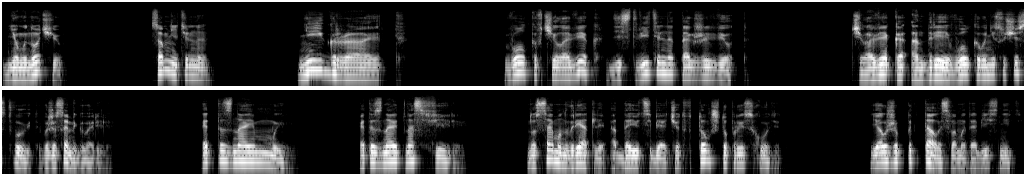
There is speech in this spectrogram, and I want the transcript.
Днем и ночью?» «Сомнительно». «Не играет». Волков-человек действительно так живет. Человека Андрея Волкова не существует, вы же сами говорили. Это знаем мы. Это знают на сфере. Но сам он вряд ли отдает себе отчет в том, что происходит. Я уже пыталась вам это объяснить.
